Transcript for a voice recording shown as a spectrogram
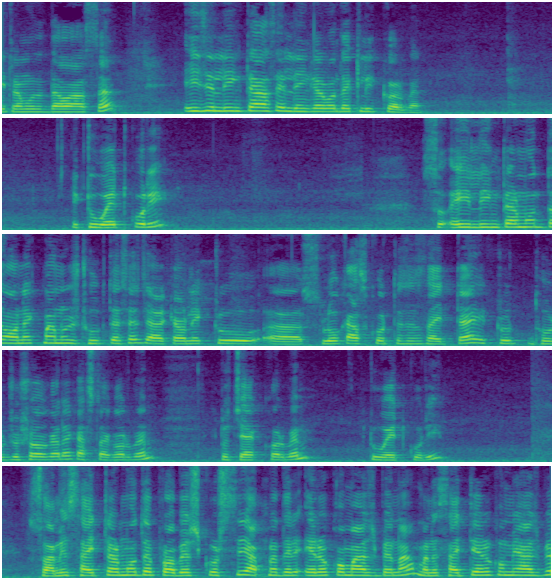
এটার মধ্যে দেওয়া আছে। এই যে লিঙ্কটা আছে লিঙ্কের মধ্যে ক্লিক করবেন। একটু ওয়েট করি। সো এই লিঙ্কটার মধ্যে অনেক মানুষ ঢুকতেছে, যার কারণে একটু স্লো কাজ করতেছে সাইটটা একটু ধৈর্য সহকারে কাজটা করবেন, একটু চেক করবেন, একটু ওয়েট করি। সো আমি সাইটটার মধ্যে প্রবেশ করছি। আপনাদের এরকম আসবে না মানে সাইটটা এরকমই আসবে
